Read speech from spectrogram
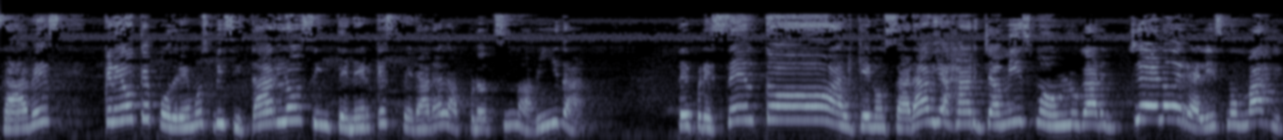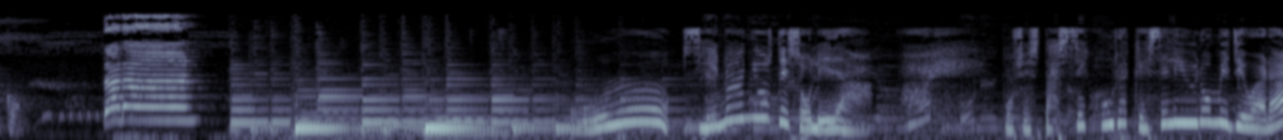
sabes, creo que podremos visitarlo sin tener que esperar a la próxima vida. Te presento al que nos hará viajar ya mismo a un lugar lleno de realismo mágico. ¡Tarán! Oh, 100 años de soledad. ¿Vos estás segura que ese libro me llevará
